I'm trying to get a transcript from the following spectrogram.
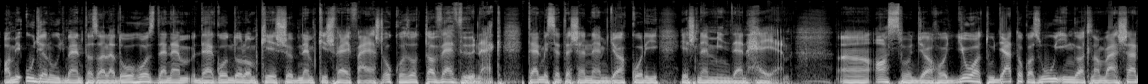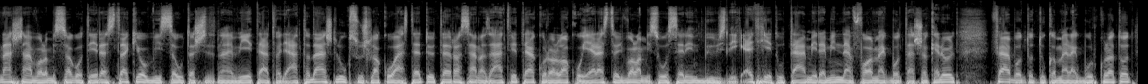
Ami ugyanúgy ment az eladóhoz, de, nem, de gondolom később nem kis fejfájást okozott a vevőnek. Természetesen nem gyakori, és nem minden helyen. Azt mondja, hogy jó, ha tudjátok, az új ingatlan vásárlásnál valami szagot éreztek, jobb visszautasítani a vételt vagy átadást, luxus lakóház tetőterraszán az átvételkor a lakó jelezte, hogy valami szó szerint bűzlik. Egy hét után, mire minden fal megbontásra került, felbontottuk a meleg burkolatot,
